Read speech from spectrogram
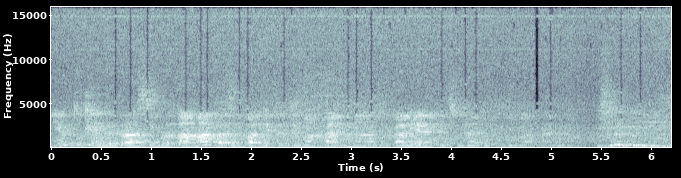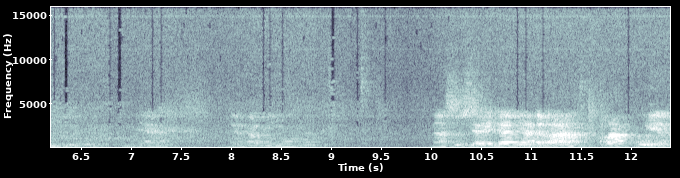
Ini untuk yang generasi pertama nggak sempat diterjemahkan nah, untuk kalian itu sudah diterjemahkan. ya, ya nggak bingung nanti. Nah, susyaridanya adalah pelaku ya,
